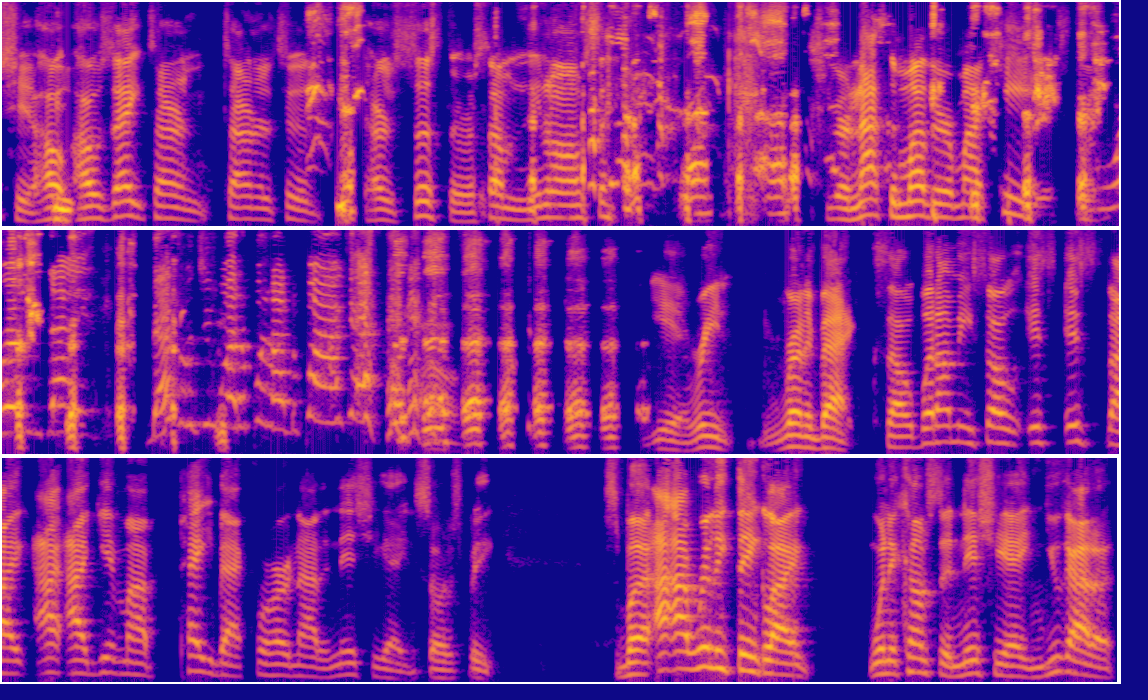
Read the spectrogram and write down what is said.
shit, Ho- Jose turned turned her to her sister or something. You know what I'm saying? You're not the mother of my kids. Really, that, that's what you want to put on the podcast? Oh. Yeah, read running back. So, but I mean, so it's it's like I I get my payback for her not initiating, so to speak. But I, I really think like when it comes to initiating, you gotta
